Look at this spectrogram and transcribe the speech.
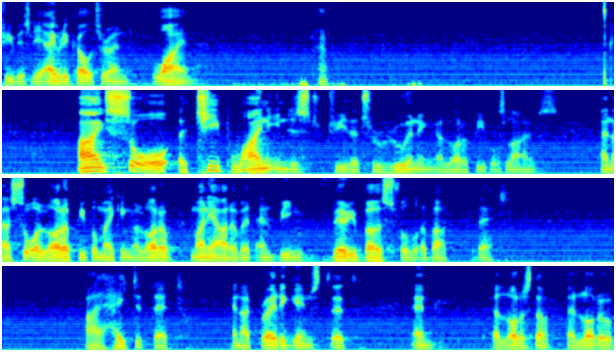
previously, agriculture and wine. Hmm. I saw a cheap wine industry that's ruining a lot of people's lives. And I saw a lot of people making a lot of money out of it and being very boastful about that. I hated that and I prayed against it. And a lot of stuff, a lot of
